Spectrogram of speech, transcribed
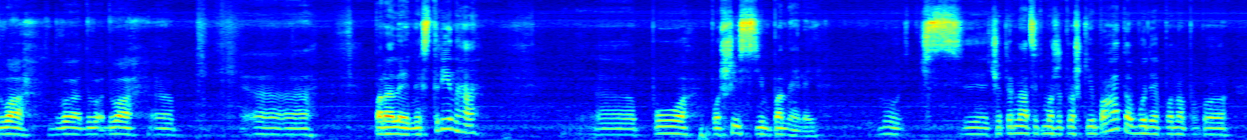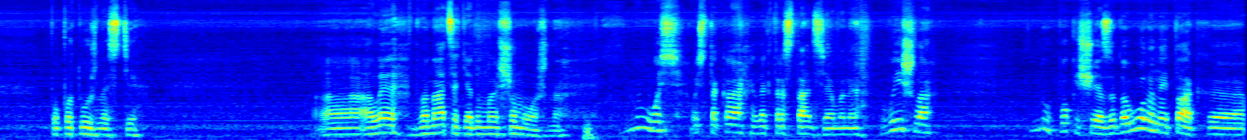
два, два, два, два е, е, паралельних стрінга е, по, по 6-7 панелей. Ну, 14 може трошки багато буде по, по, по потужності. Але 12, я думаю, що можна. Ну, ось, ось така електростанція в мене вийшла. Ну, поки що я задоволений. Так, е,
